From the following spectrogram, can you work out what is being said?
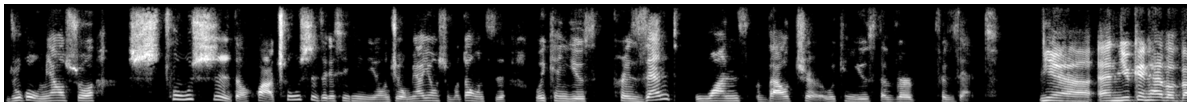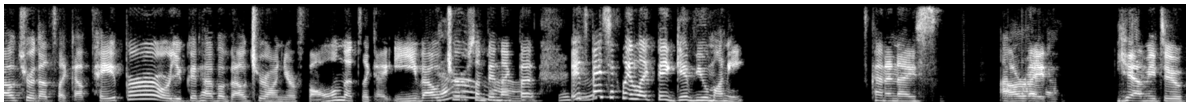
如果我们要说出示的话，出示这个现金抵用券，我们要用什么动词？We can use present one's voucher. We can use the verb present. Yeah, and you can have a voucher that's like a paper, or you could have a voucher on your phone that's like a e voucher, or something like that. Yeah. It's basically like they give you money. It's kind of nice. I all right. that. Yeah, me too.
